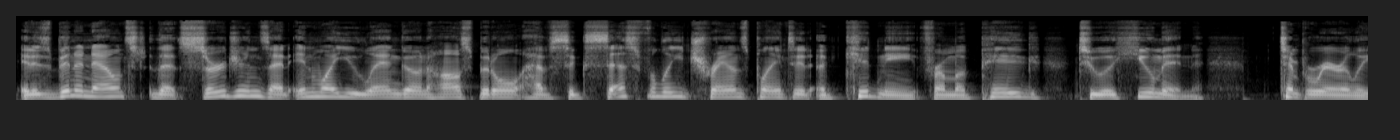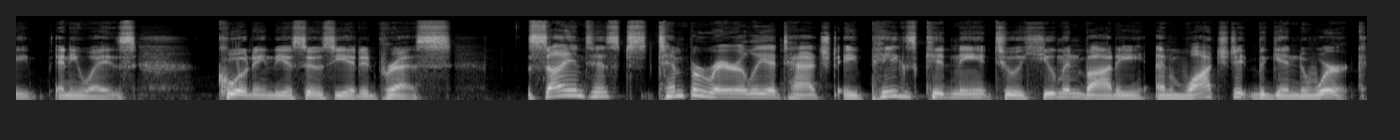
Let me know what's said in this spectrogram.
It has been announced that surgeons at NYU Langone Hospital have successfully transplanted a kidney from a pig to a human. Temporarily, anyways. Quoting the Associated Press. Scientists temporarily attached a pig's kidney to a human body and watched it begin to work,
